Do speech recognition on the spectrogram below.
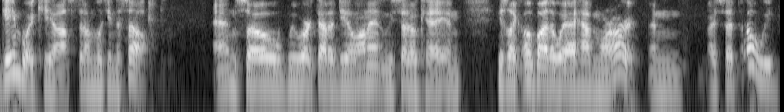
Game Boy kiosk that I'm looking to sell." And so we worked out a deal on it, and we said, "Okay." And he's like, "Oh, by the way, I have more art." And I said, "Oh, we'd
